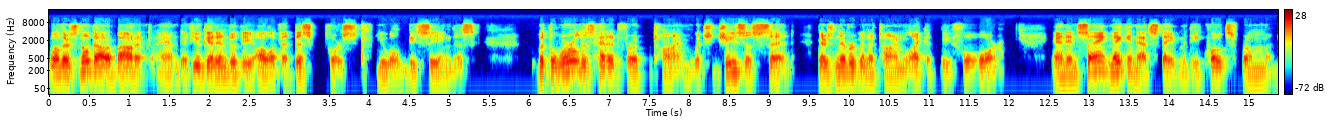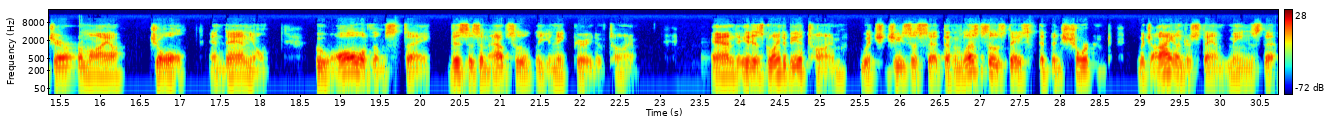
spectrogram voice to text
Well, there's no doubt about it. And if you get into the Olivet discourse, you will be seeing this. But the world is headed for a time which Jesus said there's never been a time like it before. And in saying making that statement, he quotes from Jeremiah, Joel, and Daniel, who all of them say this is an absolutely unique period of time. And it is going to be a time which Jesus said that unless those days had been shortened, which I understand means that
